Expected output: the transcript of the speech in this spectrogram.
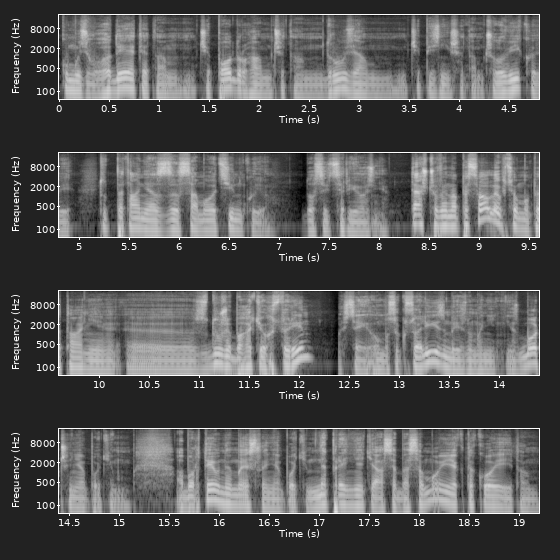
комусь вгодити там, чи подругам, чи там друзям, чи пізніше там чоловікові. Тут питання з самооцінкою досить серйозні. Те, що ви написали в цьому питанні е, з дуже багатьох сторін. Ось цей гомосексуалізм, різноманітні збочення, потім абортивне мислення, потім неприйняття себе самої, як такої, там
